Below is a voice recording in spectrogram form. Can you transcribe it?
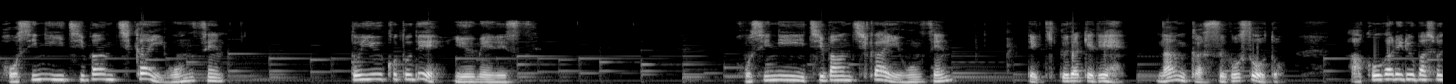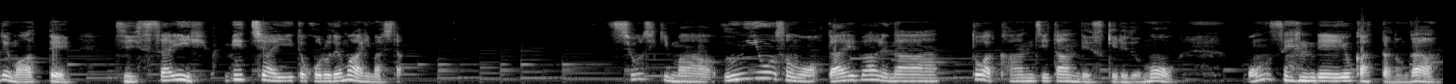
星に一番近い温泉、ということで有名です。星に一番近い温泉って聞くだけで、なんか凄そうと、憧れる場所でもあって、実際、めっちゃいいところでもありました。正直まあ、運要素もだいぶあるなぁとは感じたんですけれども、温泉で良かったのが、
